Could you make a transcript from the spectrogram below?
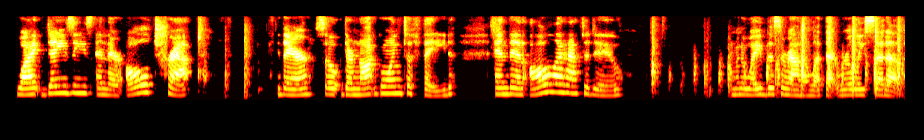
white daisies and they're all trapped there. So they're not going to fade. And then all I have to do, I'm going to wave this around and let that really set up.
